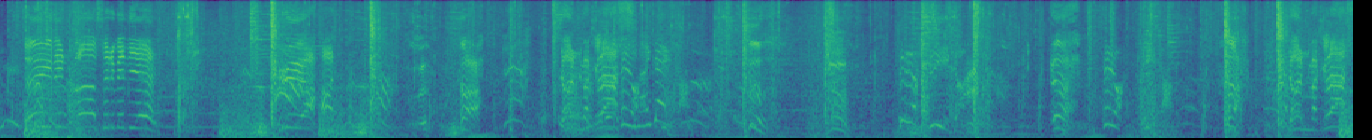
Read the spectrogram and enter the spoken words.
Ögnin blasir við þér! Rúahat! Dönma glas! Dönma glas!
